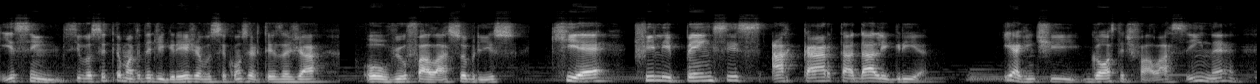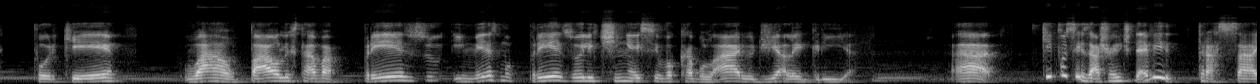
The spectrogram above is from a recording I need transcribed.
e assim, se você tem uma vida de igreja, você com certeza já ouviu falar sobre isso, que é Filipenses, a carta da alegria. E a gente gosta de falar assim, né? Porque Uau, Paulo estava preso e mesmo preso ele tinha esse vocabulário de alegria. Ah, que, que vocês acham? A gente deve traçar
